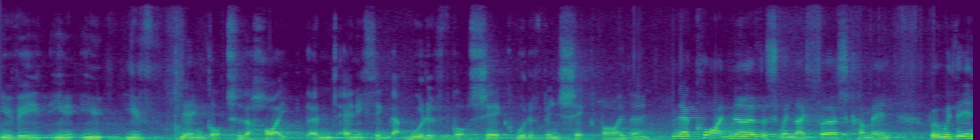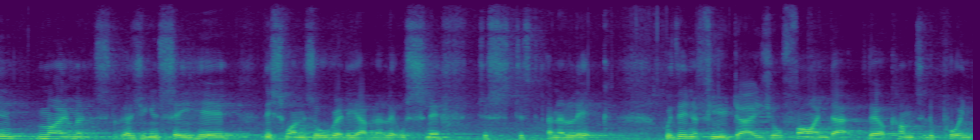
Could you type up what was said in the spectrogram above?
you've, e you, you, you've then got to the height and anything that would have got sick would have been sick by then. And they're quite nervous when they first come in but within moments as you can see here this one's already having a little sniff just, just and a lick within a few days you'll find that they'll come to the point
